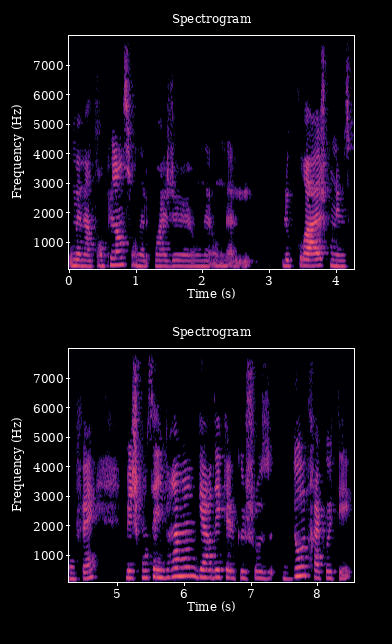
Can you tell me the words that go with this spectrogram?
ou même un temps plein si on a le courage de, le courage, qu'on aime ce qu'on fait. Mais je conseille vraiment de garder quelque chose d'autre à côté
